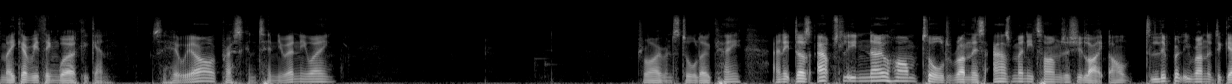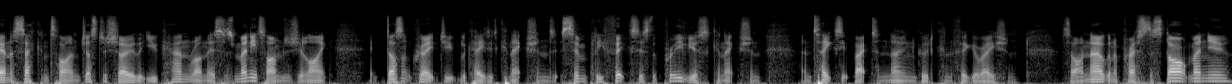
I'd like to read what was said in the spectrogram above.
to make everything work again. So here we are, press continue anyway driver installed OK, and it does absolutely no harm at all to run this as many times as you like. I'll deliberately run it again a second time just to show that you can run this as many times as you like. It doesn't create duplicated connections, it simply fixes the previous connection and takes it back to known good configuration. So I'm now going to press the start menu,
